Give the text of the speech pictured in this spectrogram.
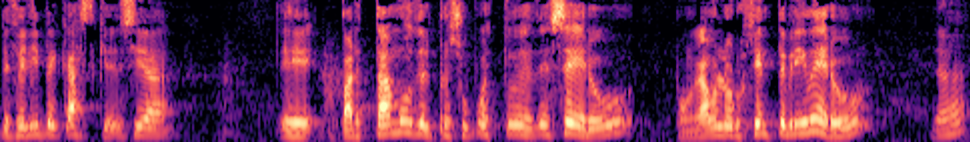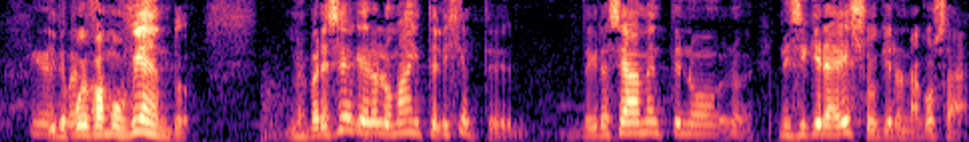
de Felipe Cas, que decía, eh, partamos del presupuesto desde cero, pongámoslo urgente primero, y, después, vamos viendo. Me parecía que era lo más inteligente. Desgraciadamente no, ni siquiera eso, que era una cosa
